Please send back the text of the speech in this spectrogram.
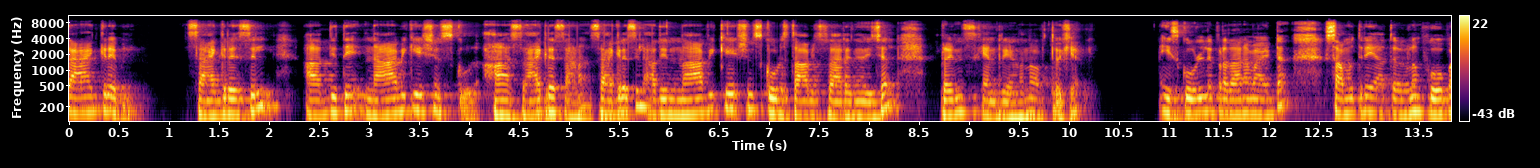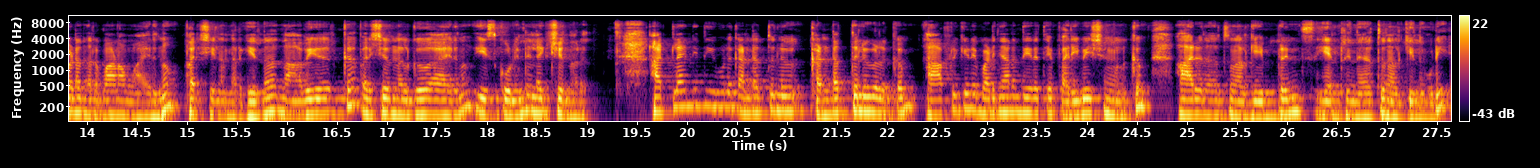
സാഗ്രബിൽ സാഗ്രസിൽ ആദ്യത്തെ നാവിഗേഷൻ സ്കൂൾ. ആ സാഗ്രസ് ആണ്. സാഗ്രസിൽ ആദ്യം നാവിഗേഷൻ സ്കൂൾ സ്ഥാപിച്ചത് ആരെന്ന് ചോദിച്ചാൽ പ്രിൻസ് ഹെൻറി ആണെന്ന് ഓർത്ത് വയ്ക്കുക ഈ സ്കൂളിൽ പ്രധാനമായിട്ട് സമുദ്രയാത്രകളും ഭൂപട നിർമ്മാണവുമായിരുന്നു പരിശീലനം നൽകിയിരുന്നത്. നാവികർക്ക് പരിശീലനം നൽകുകയായിരുന്നു ഈ സ്കൂളിന്റെ ലക്ഷ്യം എന്ന് പറയുന്നത്. അറ്റ്ലാന്റിക് ദ്വീപുകളുടെ കണ്ടെത്തലു കണ്ടെത്തലുകൾക്കും ആഫ്രിക്കയുടെ പടിഞ്ഞാറൻ തീരത്തെ പരിവേഷങ്ങൾക്കും ആര് നേതൃത്വം നൽകി? പ്രിൻസ് ഹെൻറി നേതൃത്വം നൽകിയെന്ന് കൂടി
